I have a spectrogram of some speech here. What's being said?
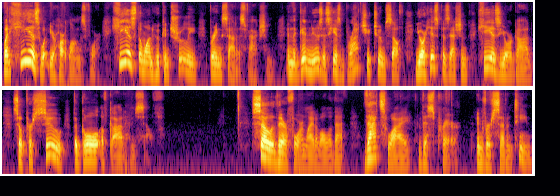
But He is what your heart longs for. He is the one who can truly bring satisfaction. And the good news is He has brought you to Himself. You're His possession. He is your God. So pursue the goal of God Himself. So, therefore, in light of all of that, that's why this prayer in verse 17,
